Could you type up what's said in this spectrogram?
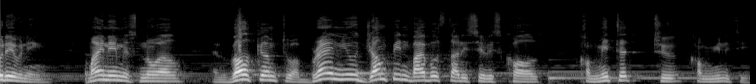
Good evening. My name is Noel, and welcome to a brand new Jump In Bible Study series called Committed to Community.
